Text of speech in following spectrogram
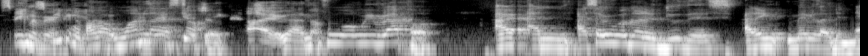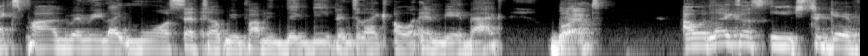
Speaking of Speaking of- I got one last topic. All right, we before we wrap up. I and I said we were gonna do this. I think maybe like the next pod when we like more set up, we'll probably dig deep into like our NBA bag. But Yeah. I would like us each to give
